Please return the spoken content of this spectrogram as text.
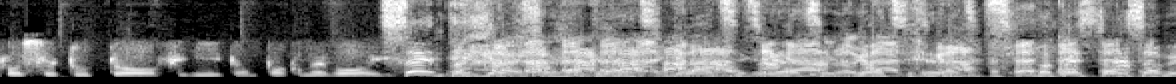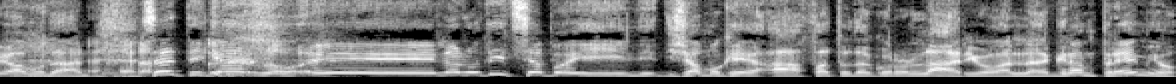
fosse tutto finito, un po' come voi. Senti, grazie, grazie, grazie, grazie, grazie, Carlo, grazie, grazie, grazie. Ma questo lo sapevamo da anni. Senti Carlo, eh, la notizia poi di- diciamo che ha fatto da corollario al Gran Premio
